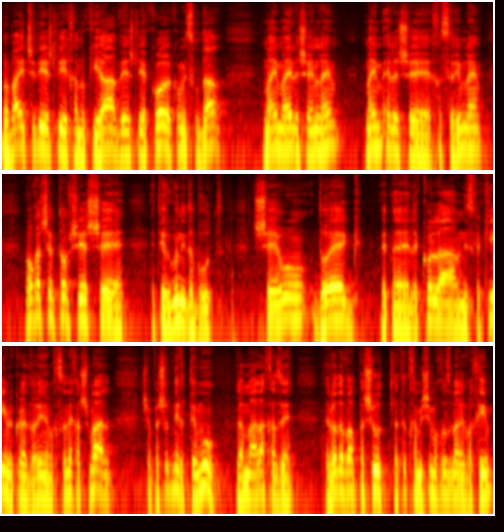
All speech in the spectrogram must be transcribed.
בבית שלי יש לי חנוכיה ויש לי הכל, הכל מסודר? מה עם האלה שאין להם? מה עם אלה שחסרים להם? ברוך השם, טוב שיש אה, את ארגון הידברות, שהוא דואג את, אה, לכל הנזקקים, לכל הדברים, ומחסני חשמל, שפשוט נרתמו למהלך הזה. זה לא דבר פשוט לתת 50% מהרווחים,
